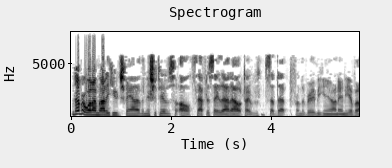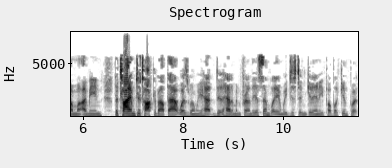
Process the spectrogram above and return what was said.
Number one, I'm not a huge fan of initiatives. I'll have to say that out. I've said that from the very beginning on any of them. I mean, the time to talk about that was when we had did, had them in front of the assembly, and we just didn't get any public input.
